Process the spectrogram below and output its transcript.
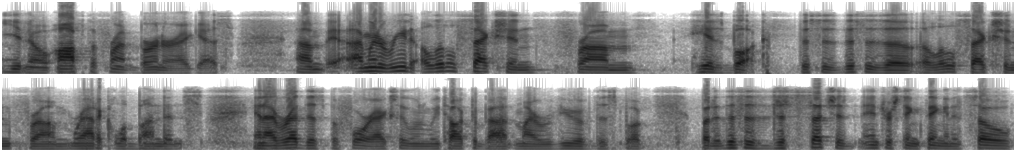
you know off the front burner, I guess. Um, I'm going to read a little section from his book. This is this is a, a little section from Radical Abundance, and I've read this before actually when we talked about my review of this book. But this is just such an interesting thing, and it's so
